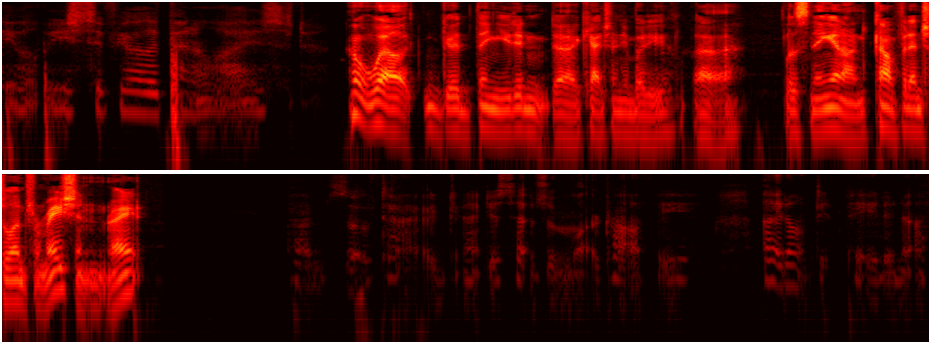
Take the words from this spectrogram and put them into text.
they will be severely penalized. Oh, well, good thing you didn't uh, catch anybody uh, listening in on confidential information, right? I'm so tired. Can I just have some more coffee? I don't get paid enough.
